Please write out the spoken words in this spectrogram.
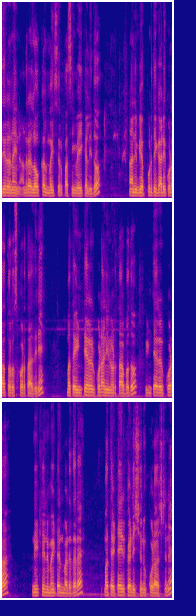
zero nine ಅಂದ್ರೆ ಲೋಕಲ್ ಮೈಸೂರು ಪಾಸಿಂಗ್ ವೆಹಿಕಲ್ ಇದು. ನಾನು ನಿಮಗೆ ಪೂರ್ತಿ ಗಾಡಿ ಕೂಡ ತೋರಿಸ್ಕೊಡ್ತಾ ಇದ್ದೀನಿ. ಮತ್ತೆ ಇಂಟೀರಿಯರ್ ಕೂಡ ನೀವು ನೋಡ್ತಾ ಇರ್ಬೋದು. ಇಂಟೀರಿಯರ್ ಕೂಡ ನೀಟ್ಲಿ ಮೇಂಟೈನ್ ಮಾಡಿದ್ದಾರೆ. ಮತ್ತೆ ಟೈರ್ ಕಂಡೀಷನ್ ಕೂಡ ಅಷ್ಟೇ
